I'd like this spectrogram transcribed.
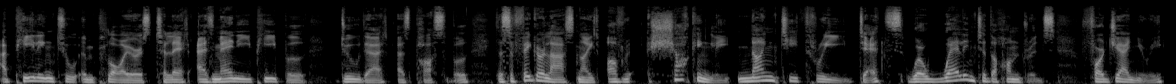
appealing to employers to let as many people do that as possible. There's a figure last night of shockingly 93 deaths. We're well into the hundreds for January.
